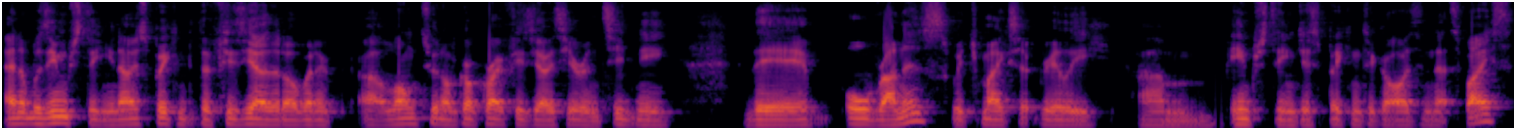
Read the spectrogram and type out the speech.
and it was interesting, you know, speaking to the physio that I went along to, and I've got great physios here in Sydney. They're all runners, which makes it really um, interesting just speaking to guys in that space.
